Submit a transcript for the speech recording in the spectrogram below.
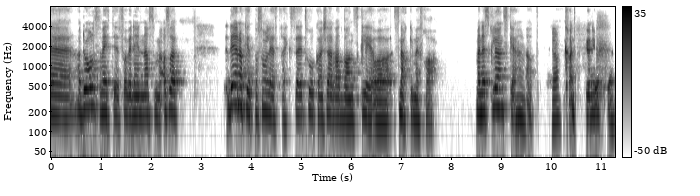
Eh, har dårlig samvittighet for venninner som Altså, det er nok et personlighetstrekk, så jeg tror kanskje det hadde vært vanskelig å snakke meg fra. Men jeg skulle ønske mm. at ja. kanskje kunne gjort det.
